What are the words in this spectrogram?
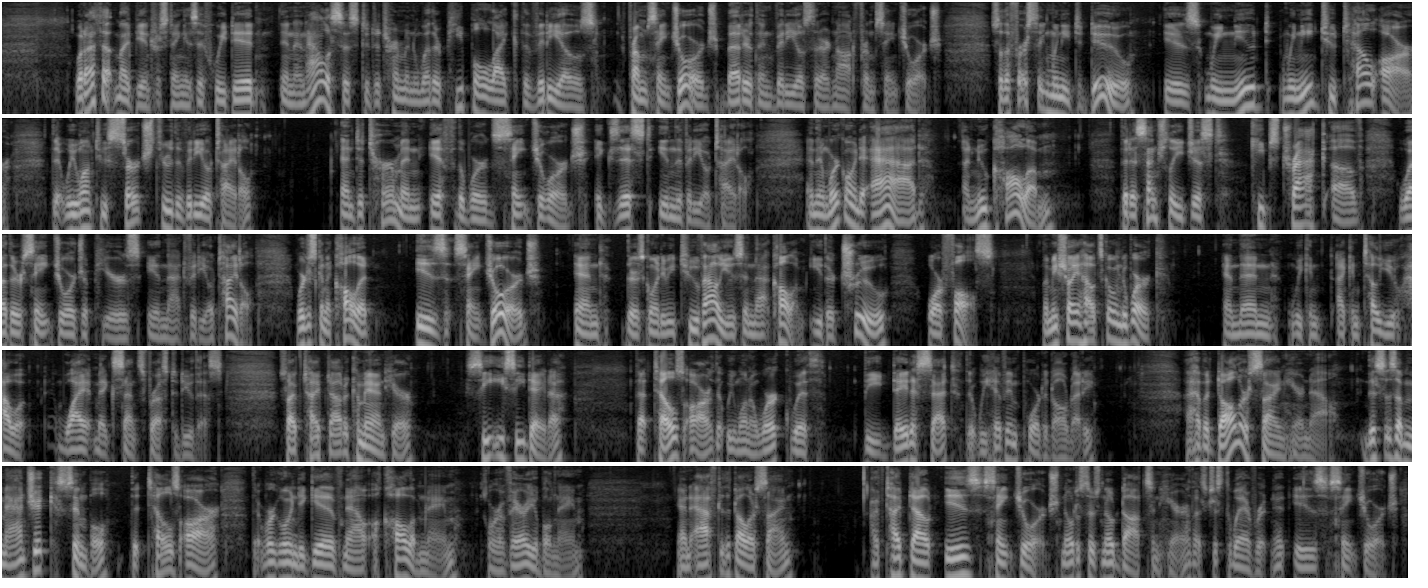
What I thought might be interesting is if we did an analysis to determine whether people like the videos from St. George better than videos that are not from St. George. So the first thing we need to do is we need we need to tell R that we want to search through the video title and determine if the words St. George exist in the video title. And then we're going to add a new column that essentially just keeps track of whether St. George appears in that video title. We're just going to call it is St. George, and there's going to be two values in that column, either true or false. Let me show you how it's going to work, and then we can I can tell you how why it makes sense for us to do this. So I've typed out a command here, CEC data, that tells R that we want to work with the data set that we have imported already. I have a dollar sign here now. This is a magic symbol that tells R that we're going to give now a column name or a variable name. And after the dollar sign, I've typed out is St. George. Notice there's no dots in here. That's just the way I've written it, is St. George.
